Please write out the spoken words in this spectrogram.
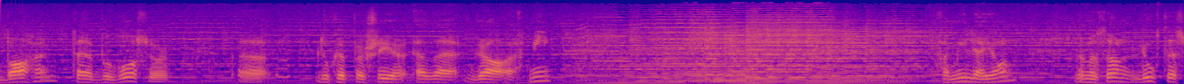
mbahen të burgosur duke përfshirë edhe gra e fmi. Familja jonë, domethënë, luftës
